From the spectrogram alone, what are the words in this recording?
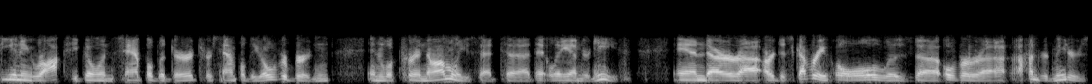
see any rocks, you go and sample the dirt or sample the overburden and look for anomalies that uh, that lay underneath and our uh, our discovery hole was uh, over uh, 100 meters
